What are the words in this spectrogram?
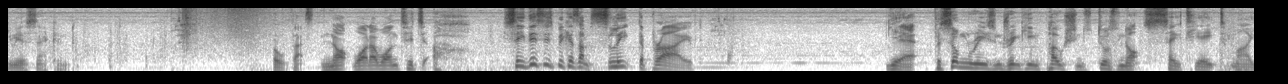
Give me a second. Oh, that's not what I wanted to... Oh. See, this is because I'm sleep deprived. Yeah, for some reason drinking potions does not satiate my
